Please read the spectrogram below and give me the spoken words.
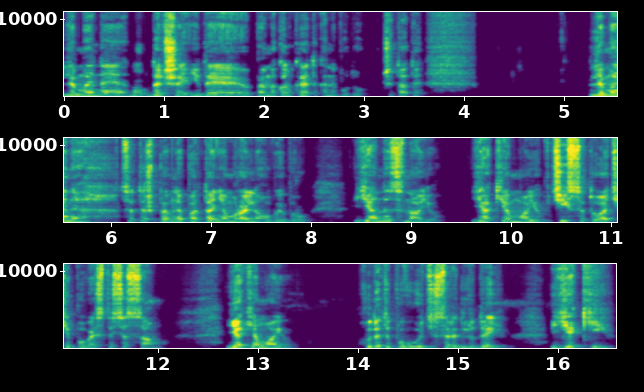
Для мене, ну, далі іде певна конкретика, не буду читати. Для мене це теж певне питання морального вибору. Я не знаю, як я маю в цій ситуації повестися сам. Як я маю ходити по вулиці серед людей, які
